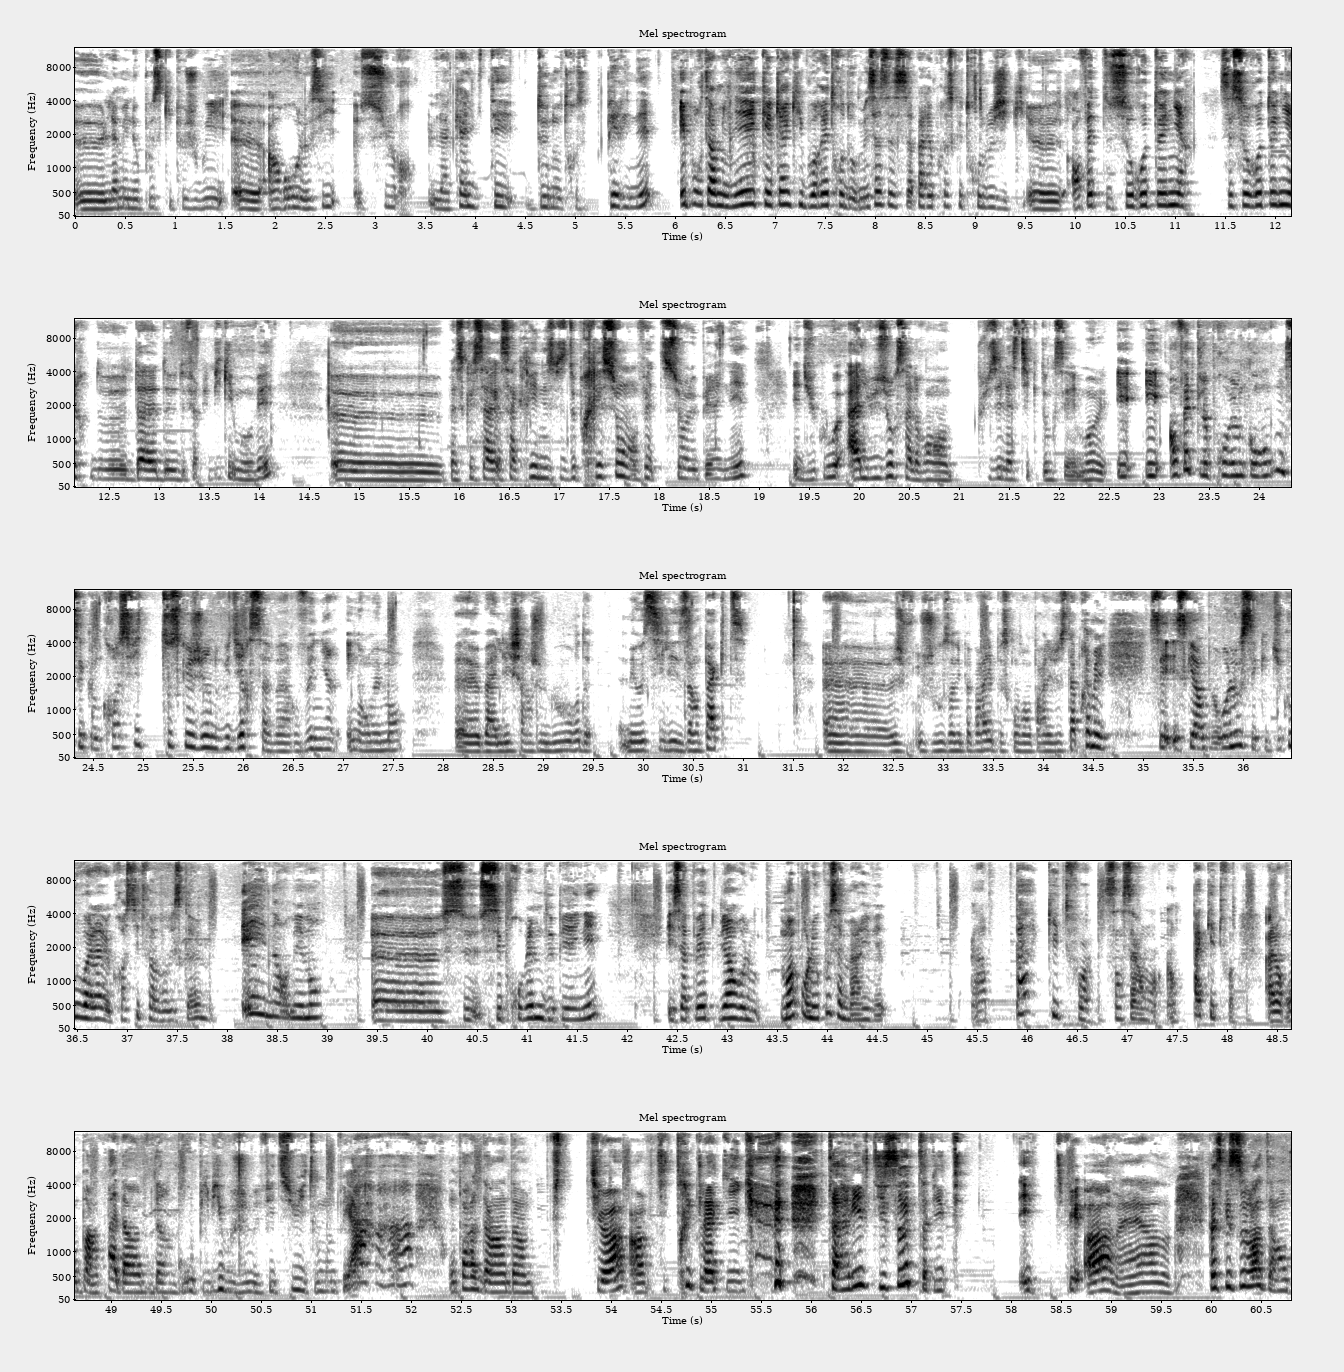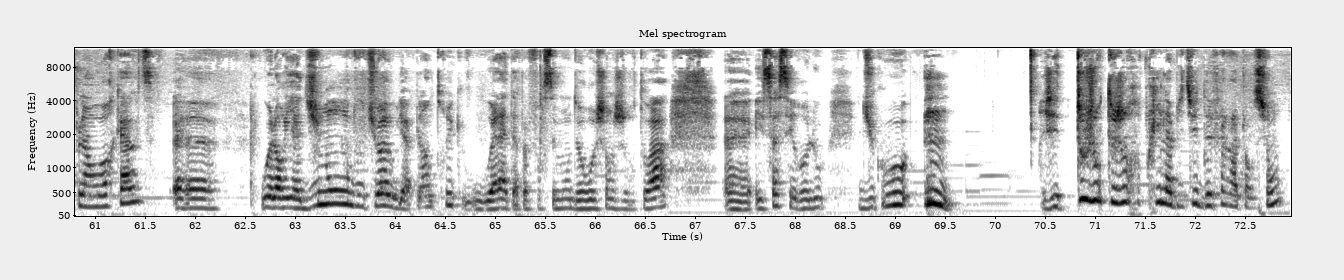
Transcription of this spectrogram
la ménopause qui peut jouer un rôle aussi sur la qualité de notre périnée, et pour terminer, quelqu'un qui boirait trop d'eau. Mais ça, ça, paraît presque trop logique. Euh, en fait, se retenir, c'est se retenir de, de, faire pipi qui est mauvais. Euh, parce que ça, ça, crée une espèce de pression en fait sur le périnée. Et du coup, à l'usure, ça le rend plus élastique. Donc c'est mauvais. Et, en fait, le problème qu'on rencontre, c'est qu'en crossfit, tout ce que je viens de vous dire, ça va revenir énormément. Euh, bah, les charges lourdes, mais aussi les impacts euh, je, vous en ai pas parlé parce qu'on va en parler juste après, mais ce qui est un peu relou, c'est que du coup, voilà, le crossfit favorise quand même énormément euh, ces problèmes de périnée. Et ça peut être bien relou. Moi, pour le coup, ça m'est arrivé de fois, sincèrement, un paquet de fois. Alors, on parle pas d'un gros pipi où je me fais dessus et tout le monde fait ah ah ah. On parle d'un, tu vois, un petit truc là qui... T'arrives, tu sautes, ça fait... Et tu fais ah merde. Parce que souvent, t'es en plein workout. Euh, ou alors il y a du monde, ou tu vois, où il y a plein de trucs, où voilà, t'as pas forcément de rechange sur toi. Euh, et ça, c'est relou. Du coup, j'ai toujours, toujours pris l'habitude de faire attention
